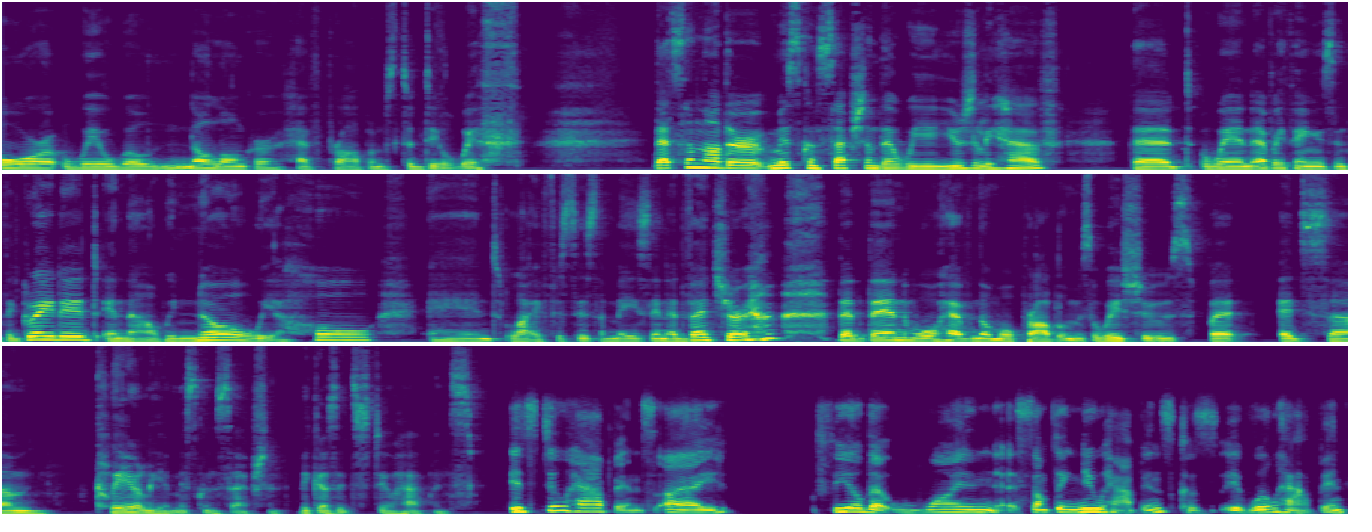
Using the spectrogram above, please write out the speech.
or we will no longer have problems to deal with. That's another misconception that we usually have that when everything is integrated and now we know we are whole and life is this amazing adventure, that then we'll have no more problems or issues. But it's um, clearly a misconception because it still happens. It still happens. I feel that when something new happens, because it will happen,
